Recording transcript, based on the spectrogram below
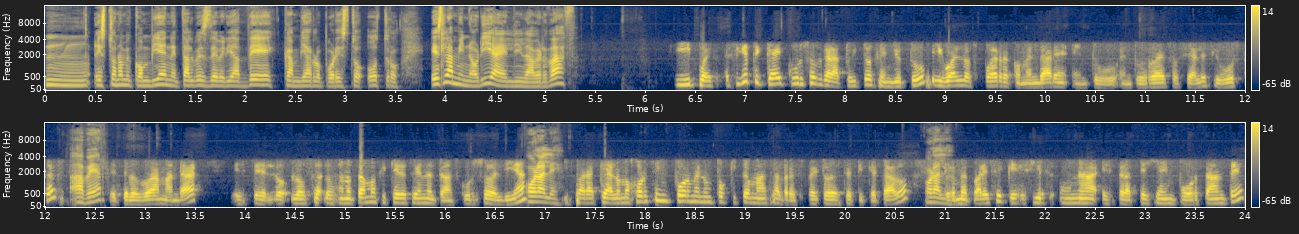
mm, esto no me conviene, tal vez debería de cambiarlo por esto otro. Es la minoría, Eli, la verdad. Y pues fíjate que hay cursos gratuitos en YouTube, igual los puedes recomendar en, tu, en tus redes sociales si gustas. A ver. Que te los voy a mandar este, los, los, anotamos si quieres hoy en el transcurso del día. Órale. Y para que a lo mejor se informen un poquito más al respecto de este etiquetado. Órale. Pero me parece que sí es una estrategia importante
